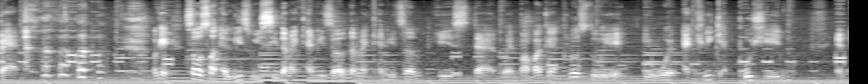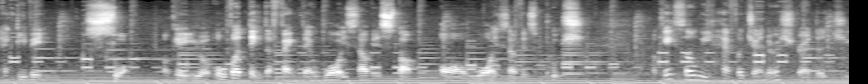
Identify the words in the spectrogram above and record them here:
bad. okay, so so at least we see the mechanism. The mechanism is that when Baba get close to it, it will actually get pushed in and activate swap. Okay, you will overtake the fact that wall itself is stopped or wall itself is pushed. Okay, so we have a general strategy.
